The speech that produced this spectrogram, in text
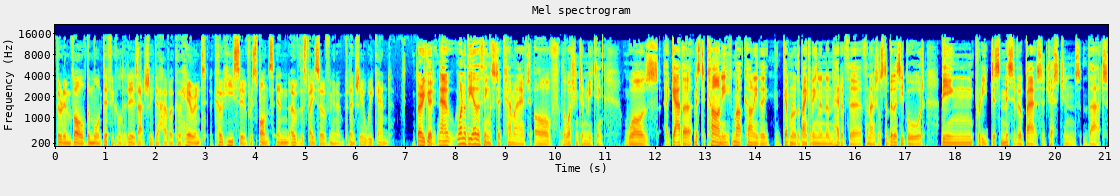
that are involved, the more difficult it is actually to have a coherent, cohesive response in over the space of you know potentially a weekend. Very good. Now, one of the other things to come out of the Washington meeting was a gather. Mr. Carney, Mark Carney, the governor of the Bank of England and head of the Financial Stability Board, being pretty dismissive about suggestions that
